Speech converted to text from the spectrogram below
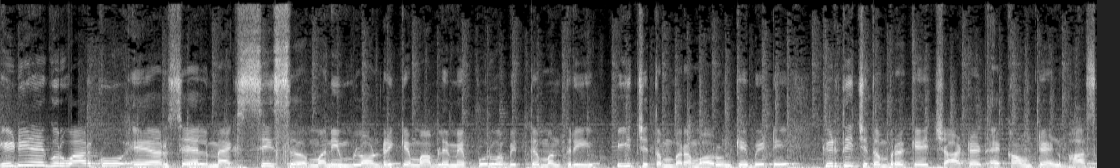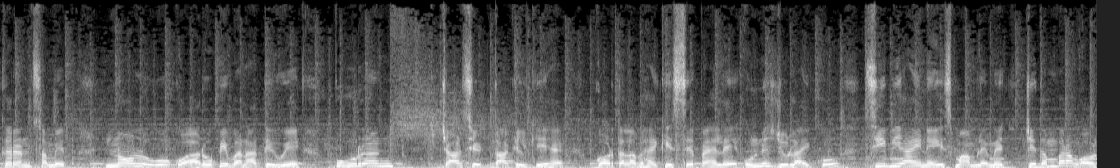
ईडी ने गुरुवार को एयरसेल मैक्सिस मनी लॉन्ड्रिंग के मामले में पूर्व वित्त मंत्री पी चिदम्बरम और उनके बेटे कीर्ति चिदम्बरम के चार्टर्ड अकाउंटेंट भास्करन समेत नौ लोगों को आरोपी बनाते हुए पूर्ण चार्जशीट दाखिल की है। गौरतलब है कि इससे पहले 19 जुलाई को सीबीआई ने इस मामले में चिदम्बरम और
